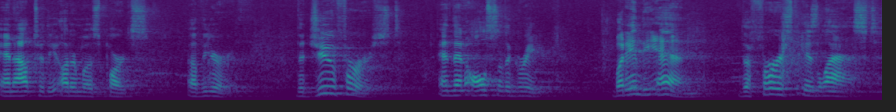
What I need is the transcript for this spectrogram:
and out to the uttermost parts of the earth. The Jew first, and then also the Greek. But in the end, the first is last,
